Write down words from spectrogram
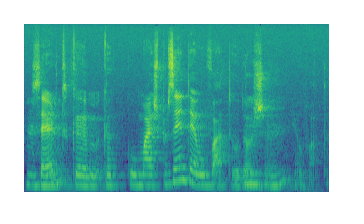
uhum. certo? Que, que, o mais presente é o vata, o dosha uhum. é o vata.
